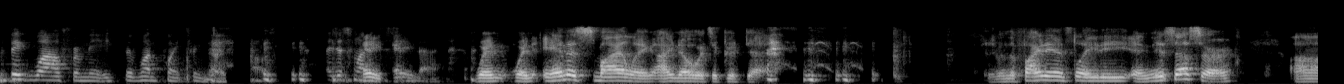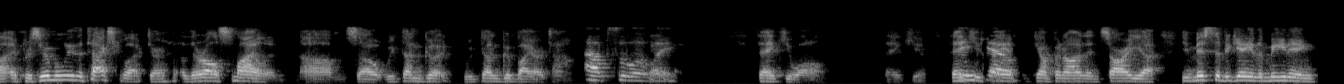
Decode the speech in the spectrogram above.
a big wow for me, the 1.3 million. I just wanted Hey, to say that. When when Anna's smiling, I know it's a good day. when the finance lady and the assessor, uh, and presumably the tax collector, they're all smiling. Um, so we've done good. We've done good by our town. Absolutely. Thank you all. Thank you. Thank, Thank you, Diane, for jumping on. And sorry uh, you missed the beginning of the meeting.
